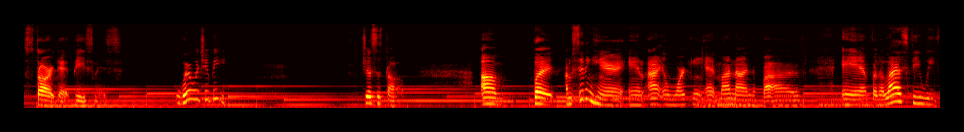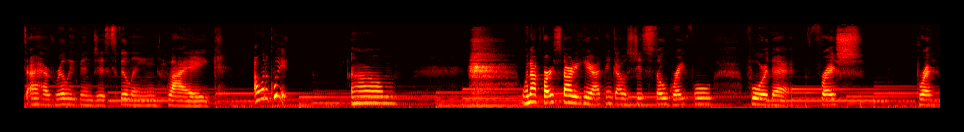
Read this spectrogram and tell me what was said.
start that business? Where would you be? Just a thought. Um, but I'm sitting here and I am working at my nine to five. And for the last few weeks, I have really been just feeling like I want to quit. Um, when I first started here, I think I was just so grateful for that fresh breath.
